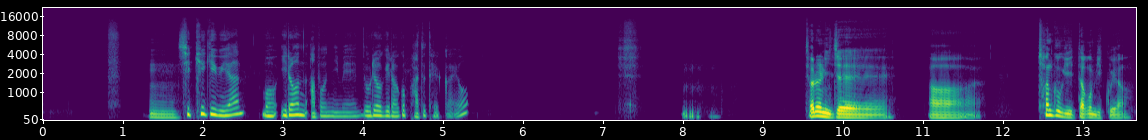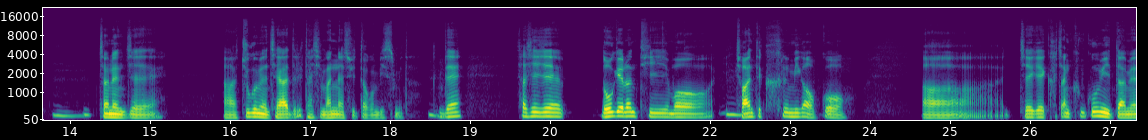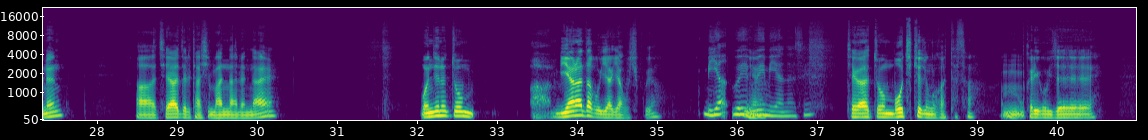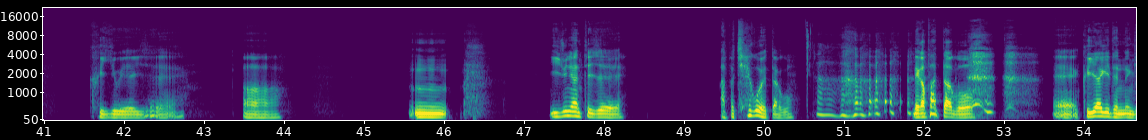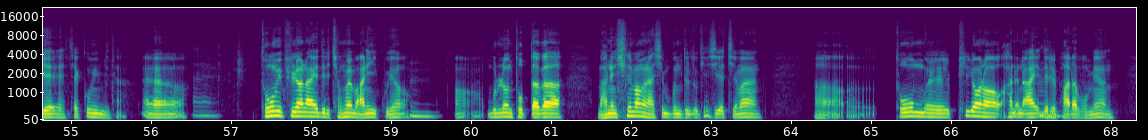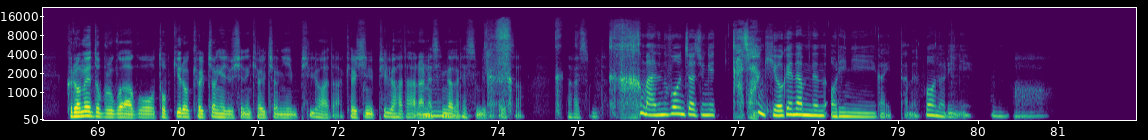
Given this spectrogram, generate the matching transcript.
음. 지키기 위한 뭐 이런 아버님의 노력이라고 봐도 될까요? 음. 저는 이제 어, 천국이 있다고 믿고요. 음. 저는 이제 어, 죽으면 제 아들을 다시 만날 수 있다고 믿습니다. 음. 근데 사실 이제 노게런티 뭐 음. 저한테 큰 의미가 없고 어, 제게 가장 큰 꿈이 있다면은 어, 제 아들을 다시 만나는 날 먼저는 좀 아, 미안하다고 이야기하고 싶고요. 미안 왜왜 왜 미안하세요? 제가 좀 못 지켜준 것 같아서. 음, 그리고 이제 그 이후에 이제 어, 음, 이준이한테 이제 아빠 최고였다고. 아. 내가 봤다고. 예, 그 이야기 듣는 게 제 꿈입니다. 어, 네. 도움이 필요한 아이들이 정말 많이 있고요. 음. 어, 물론 돕다가 많은 실망을 하신 분들도 계시겠지만 어, 도움을 필요로 하는 아이들을 음. 바라보면 그럼에도 불구하고 돕기로 결정해 주시는 결정이 필요하다, 결심이 필요하다라는 음. 생각을 했습니다. 그래서 나갔습니다. 그 많은 후원자 중에 가장 기억에 남는 어린이가 있다면 후원 어린이. 음. 어,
